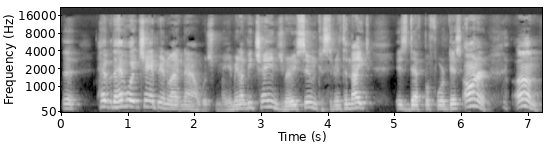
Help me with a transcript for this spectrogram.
the the heavyweight champion right now, which may or may not be changed very soon, considering tonight is Death Before Dishonor. Um.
